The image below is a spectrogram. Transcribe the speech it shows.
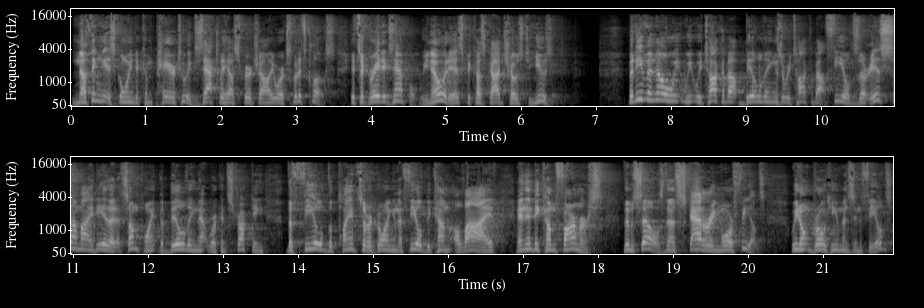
Nothing is going to compare to exactly how spirituality works, but it's close. It's a great example. We know it is because God chose to use it. But even though we, we, we, talk about buildings or we talk about fields, there is some idea that at some point the building that we're constructing, the field, the plants that are growing in the field become alive and then become farmers themselves, then scattering more fields. We don't grow humans in fields.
